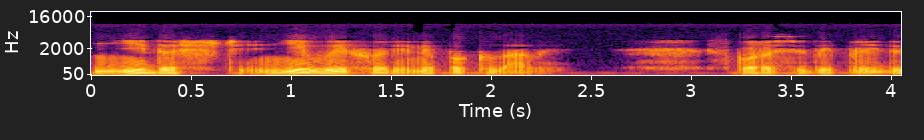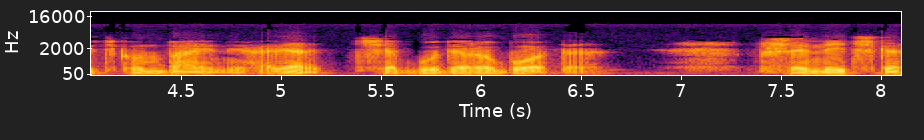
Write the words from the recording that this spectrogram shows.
Ні дощі, ні вихорі не поклали. Скоро сюди прийдуть комбайни, гаряча буде робота. Пшеничка,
